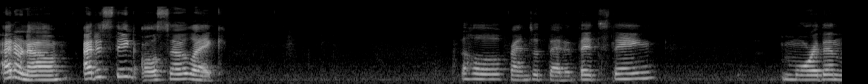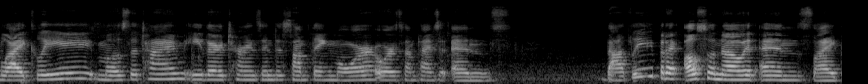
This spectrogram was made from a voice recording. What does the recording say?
I don't know. I just think also like the whole friends with benefits thing more than likely most of the time either turns into something more or sometimes it ends badly, but I also know it ends like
